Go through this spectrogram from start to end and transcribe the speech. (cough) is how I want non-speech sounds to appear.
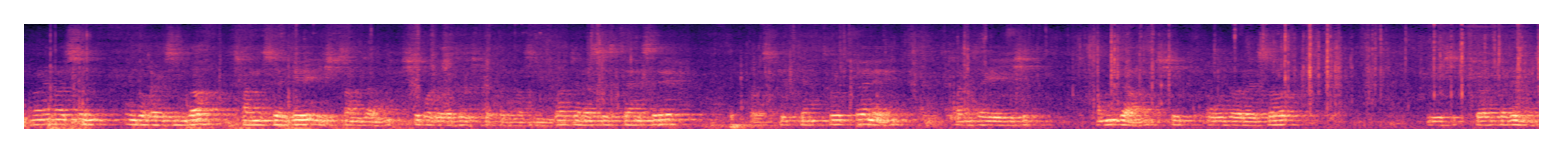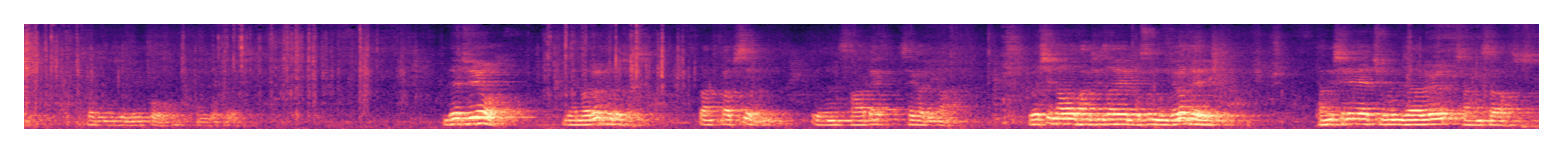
하나님 말씀 공독하겠습니다. 창세기 23장 15절에서 20절까지 말씀입니다. 23, verse 15 to 20. 창세기 23장 15절에서 20절까지 말씀. 사진 좀 읽고 공독하겠습니다. 내 주여, 내 말을 들으소서. 땅값은 은 400세가리나 그것이 나와 당신 사이에 무슨 문제가 되리까? 당신의 죽은 자를 장사하소서.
